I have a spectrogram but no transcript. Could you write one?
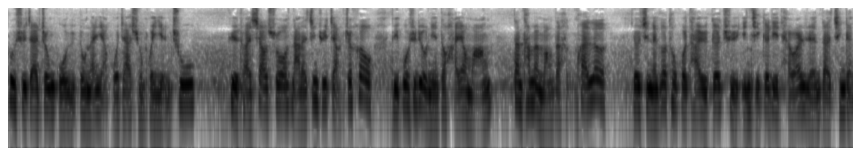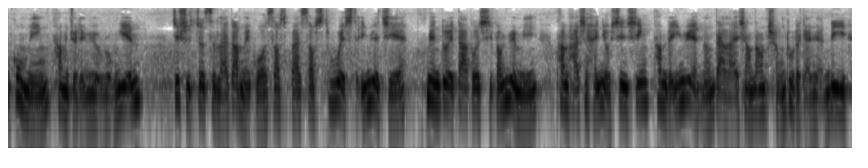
陆续在中国与东南亚国家巡回演出。乐团笑说，拿了金曲奖之后，比过去六年都还要忙，但他们忙得很快乐。尤其能够透过台语歌曲引起各地台湾人的情感共鸣，他们觉得与有荣焉。即使这次来到美国 South by Southwest 音乐节，面对大多西方乐迷，他们还是很有信心，他们的音乐能带来相当程度的感染力。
